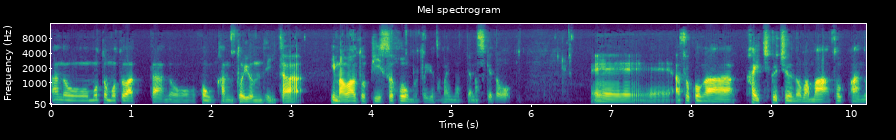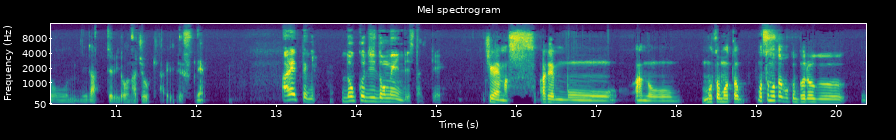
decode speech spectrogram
あの、もともとあった、あの、本館と呼んでいた、今、 Word Piece Home という名前になってますけど、えー、あそこが改築中のままと、あの、になってるような状態ですね。あれって独自ドメインでしたっけ？違います。あれも、あの、もともと、もともと僕ブログ、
